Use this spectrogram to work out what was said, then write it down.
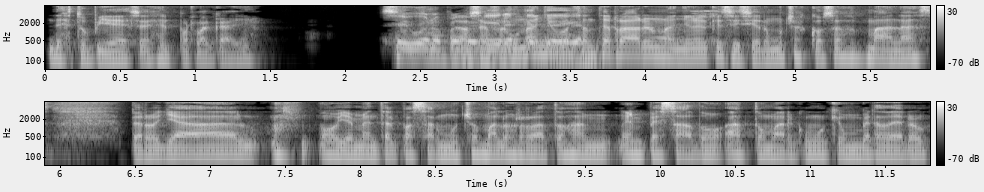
de estupideces por la calle. Sí, bueno, pero o sea, fue un año bastante raro, un año en el que se hicieron muchas cosas malas, pero ya obviamente al pasar muchos malos ratos han empezado a tomar como que un verdadero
